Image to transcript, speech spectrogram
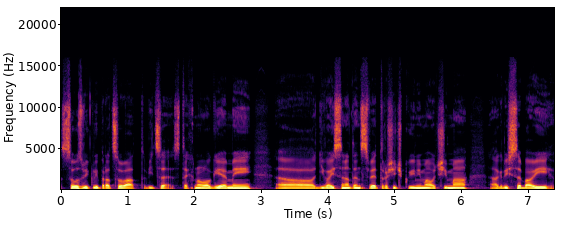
jsou zvyklí pracovat více s technologiemi, eh, dívají se na ten svět trošičku jinýma očima a když se baví eh,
